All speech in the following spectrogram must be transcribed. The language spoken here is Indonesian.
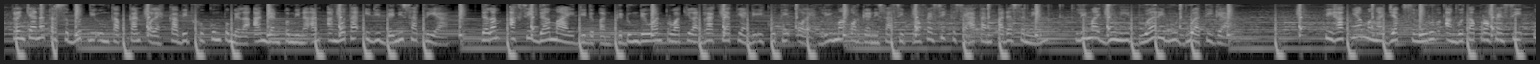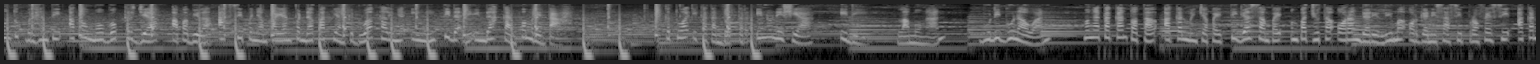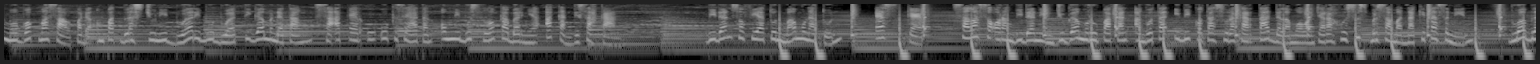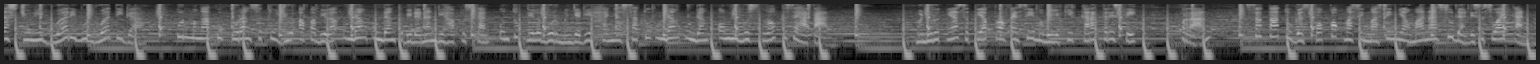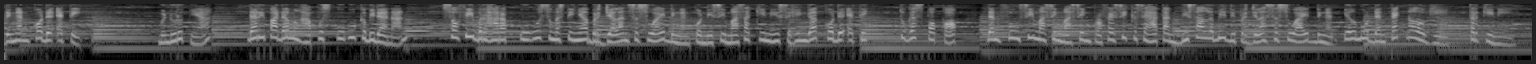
Rencana tersebut diungkapkan oleh Kabit Hukum Pembelaan dan Pembinaan Anggota IDI Beni Satria dalam aksi damai di depan Gedung Dewan Perwakilan Rakyat yang diikuti oleh lima organisasi profesi kesehatan pada Senin, 5 Juni 2023. Pihaknya mengajak seluruh anggota profesi untuk berhenti atau mogok kerja apabila aksi penyampaian pendapat yang kedua kalinya ini tidak diindahkan pemerintah. Ketua Ikatan Dokter Indonesia, IDI, Lamongan, Budi Gunawan, mengatakan total akan mencapai 3-4 juta orang dari lima organisasi profesi akan mogok massal pada 14 Juni 2023 mendatang saat RUU Kesehatan Omnibus Law kabarnya akan disahkan. Bidan Sofiatun Mamunatun, S.K. salah seorang bidan yang juga merupakan anggota IBI Kota Surakarta dalam wawancara khusus bersama Nakita Senin, 12 Juni 2023, pun mengaku kurang setuju apabila Undang-Undang Kebidanan dihapuskan untuk dilebur menjadi hanya satu Undang-Undang Omnibus Law Kesehatan. Menurutnya setiap profesi memiliki karakteristik, peran, serta tugas pokok masing-masing yang mana sudah disesuaikan dengan kode etik. Menurutnya, daripada menghapus UU Kebidanan, Sofi berharap UU semestinya berjalan sesuai dengan kondisi masa kini sehingga kode etik, tugas pokok, dan fungsi masing-masing profesi kesehatan bisa lebih diperjelas sesuai dengan ilmu dan teknologi terkini.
